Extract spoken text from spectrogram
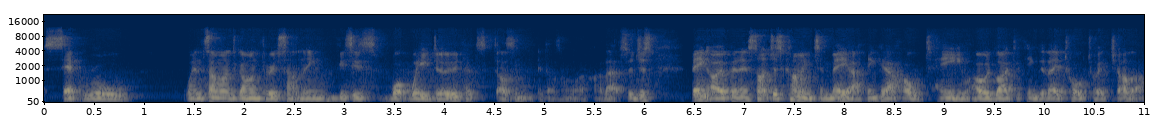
set rule when someone's going through something, this is what we do. That doesn't it doesn't work like that. So just being open. It's not just coming to me. I think our whole team. I would like to think that they talk to each other.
